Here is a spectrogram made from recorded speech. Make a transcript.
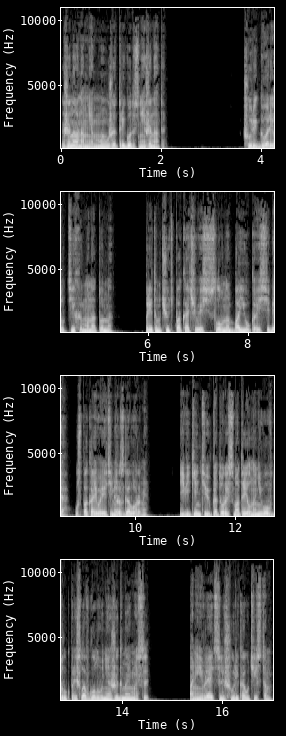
Жена она мне, мы уже три года с ней женаты. Шурик говорил тихо, монотонно, при этом чуть покачиваясь, словно баюкая себя, успокаивая этими разговорами. И Викентию, который смотрел на него, вдруг пришла в голову неожиданная мысль. А не является ли Шурик аутистом?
